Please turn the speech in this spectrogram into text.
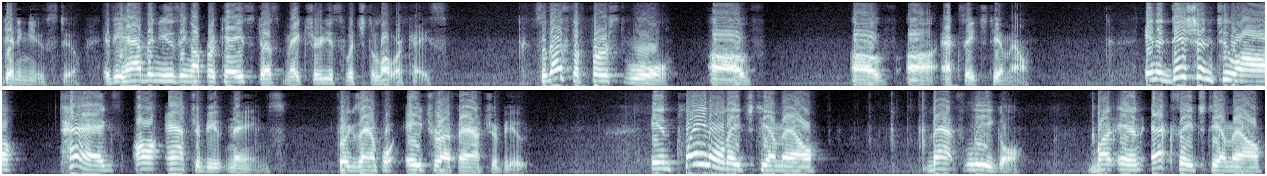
getting used to. If you have been using uppercase, just make sure you switch to lowercase. So that's the first rule of, of uh, XHTML. In addition to all tags, all attribute names. For example, href attribute. In plain old HTML, that's legal. But in XHTML,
